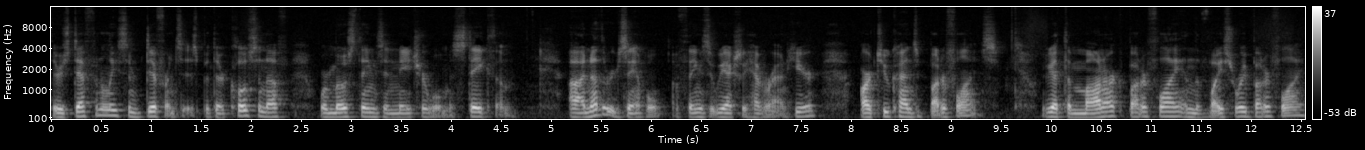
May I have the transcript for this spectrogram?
there's definitely some differences, but they're close enough where most things in nature will mistake them. Uh, another example of things that we actually have around here are two kinds of butterflies. We've got the monarch butterfly and the viceroy butterfly.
